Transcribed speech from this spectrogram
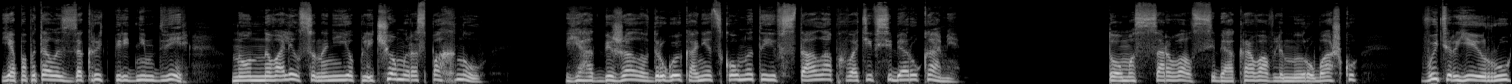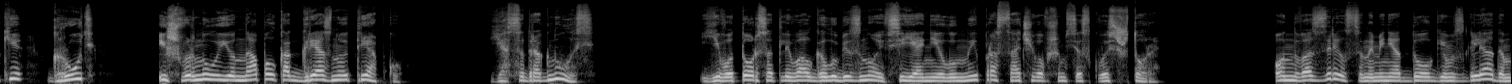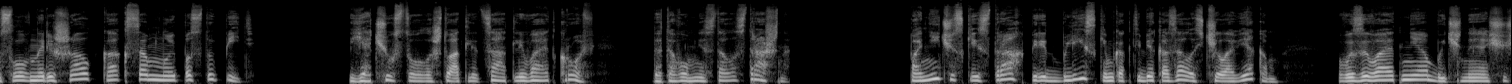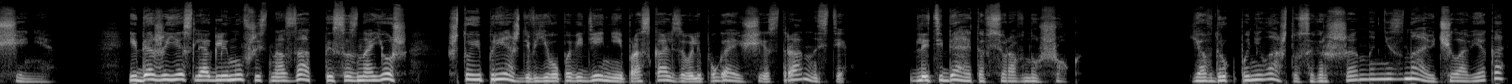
Я попыталась закрыть перед ним дверь, но он навалился на нее плечом и распахнул. Я отбежала в другой конец комнаты и встала, обхватив себя руками. Томас сорвал с себя окровавленную рубашку, вытер ею руки, грудь и швырнул ее на пол, как грязную тряпку. Я содрогнулась. Его торс отливал голубизной в сиянии луны, просачивавшимся сквозь шторы. Он воззрился на меня долгим взглядом, словно решал, как со мной поступить. Я чувствовала, что от лица отливает кровь. До того мне стало страшно. Панический страх перед близким, как тебе казалось, человеком вызывает необычное ощущение. И даже если, оглянувшись назад, ты сознаешь, что и прежде в его поведении проскальзывали пугающие странности, для тебя это все равно шок. Я вдруг поняла, что совершенно не знаю человека,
